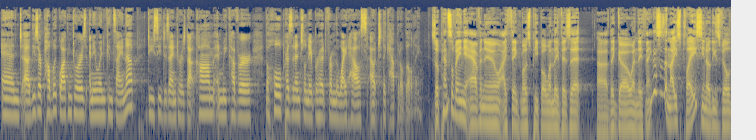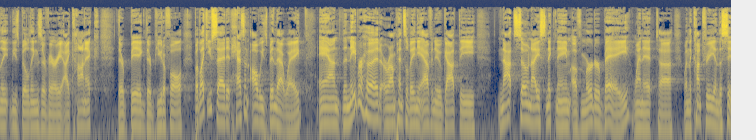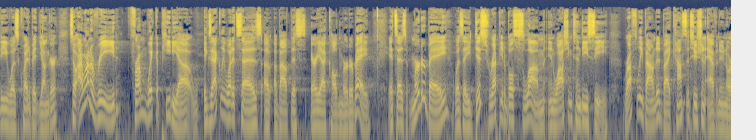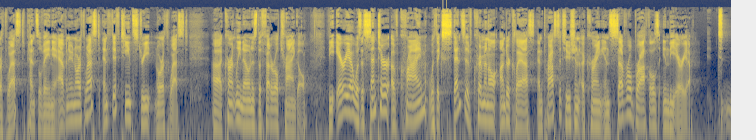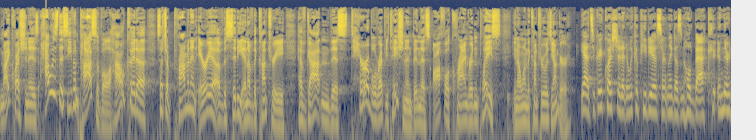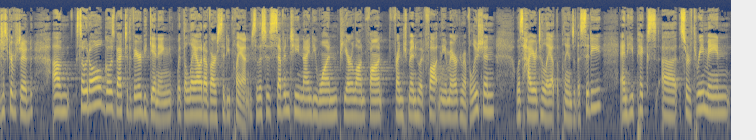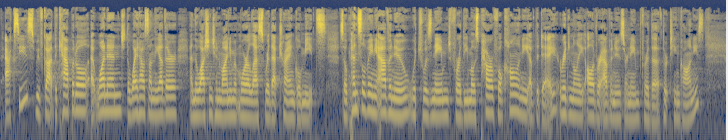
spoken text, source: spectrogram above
And uh, these are public walking tours. Anyone can sign up, dcdesigntours.com, and we cover the whole presidential neighborhood from the White House out to the Capitol building. So, Pennsylvania Avenue, I think most people, when they visit, uh, they go and they think this is a nice place. You know, these building these buildings are very iconic. They're big, they're beautiful. But like you said, it hasn't always been that way. And the neighborhood around Pennsylvania Avenue got the not so nice nickname of Murder Bay when it uh, when the country and the city was quite a bit younger. So I want to read from Wikipedia exactly what it says about this area called Murder Bay. It says Murder Bay was a disreputable slum in Washington D.C., roughly bounded by Constitution Avenue Northwest, Pennsylvania Avenue Northwest, and 15th Street Northwest. Uh, currently known as the Federal Triangle. The area was a center of crime with extensive criminal underclass and prostitution occurring in several brothels in the area. My question is how is this even possible? How could a, such a prominent area of the city and of the country have gotten this terrible reputation and been this awful crime ridden place you know when the country was younger yeah, it's a great question, and Wikipedia certainly doesn't hold back in their description. Um, so it all goes back to the very beginning with the layout of our city plan. So this is 1791. Pierre L'Enfant, Frenchman who had fought in the American Revolution, was hired to lay out the plans of the city, and he picks uh, sort of three main axes. We've got the Capitol at one end, the White House on the other, and the Washington Monument more or less where that triangle meets. So Pennsylvania Avenue, which was named for the most powerful colony of the day, originally Oliver Avenue avenues are named for the 13 colonies.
